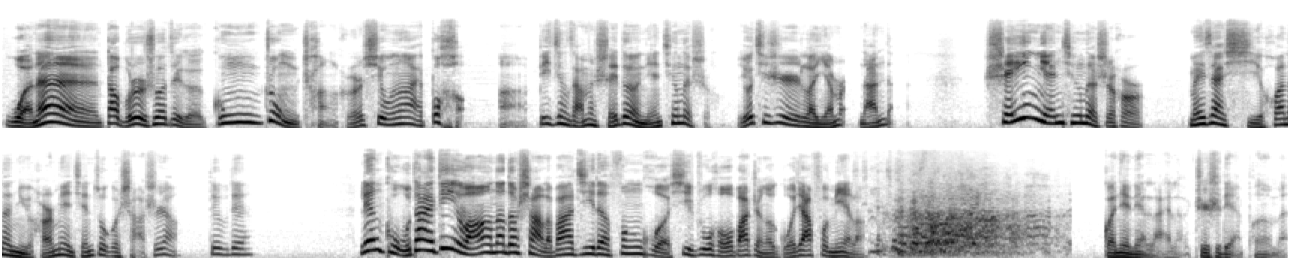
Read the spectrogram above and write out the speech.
我呢，倒不是说这个公众场合秀恩爱不好啊，毕竟咱们谁都有年轻的时候，尤其是老爷们儿，男的，谁年轻的时候没在喜欢的女孩面前做过傻事啊？对不对？连古代帝王那都傻了吧唧的烽火戏诸侯，把整个国家覆灭了。关键点来了，知识点，朋友们。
